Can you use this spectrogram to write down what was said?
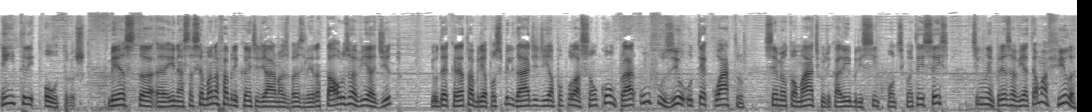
entre outros. Nesta, eh, e nesta semana, a fabricante de armas brasileira Taurus havia dito que o decreto abria a possibilidade de a população comprar um fuzil, o T4, semiautomático de calibre 5.56. Segundo a empresa, havia até uma fila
